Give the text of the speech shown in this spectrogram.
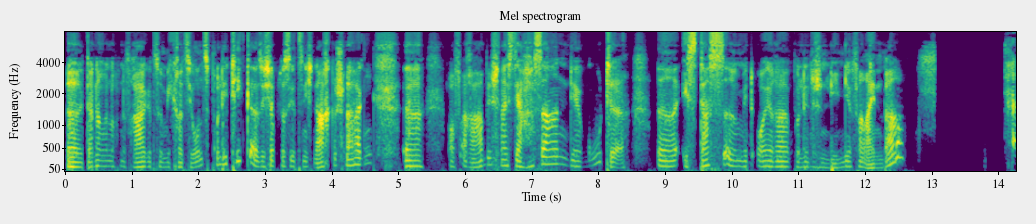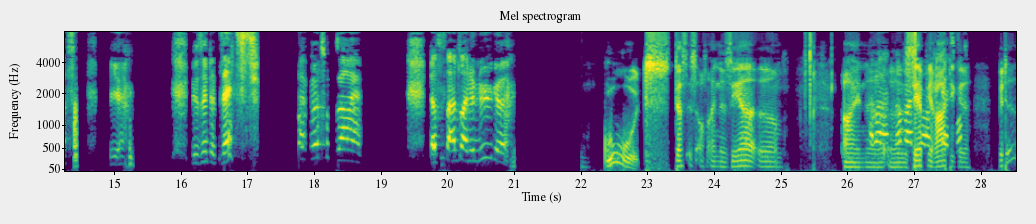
Genau. Äh, dann haben wir noch eine Frage zur Migrationspolitik. Also ich habe das jetzt nicht nachgeschlagen. Äh, auf Arabisch heißt der Hassan der Gute. Äh, ist das äh, mit eurer politischen Linie vereinbar? Das, wir, wir sind entsetzt. Das wird so sein. Das ist also eine Lüge. Gut, das ist auch eine sehr äh, eine äh, sehr piratige. Bitte?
